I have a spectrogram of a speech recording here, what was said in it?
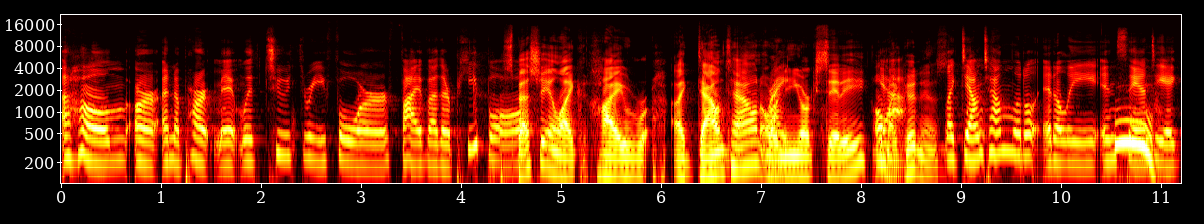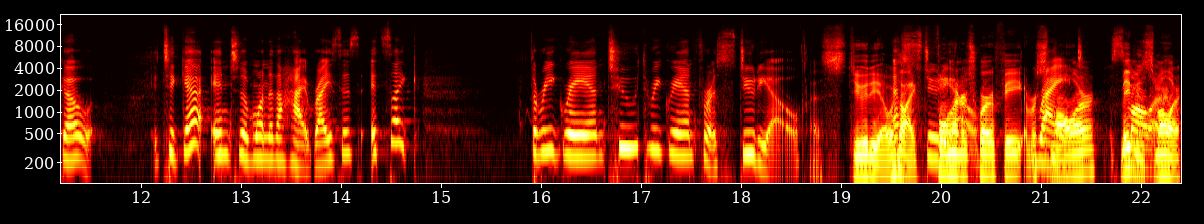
a home or an apartment with two, three, four, five other people. Especially in like high, like downtown or Right. New York City. Oh my goodness. Like downtown Little Italy in San Diego, to get into one of the high rises, it's like three grand, two, three grand for a studio. a studio. Was A like studio. 400 square feet or Right. smaller? Maybe even Smaller. smaller.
